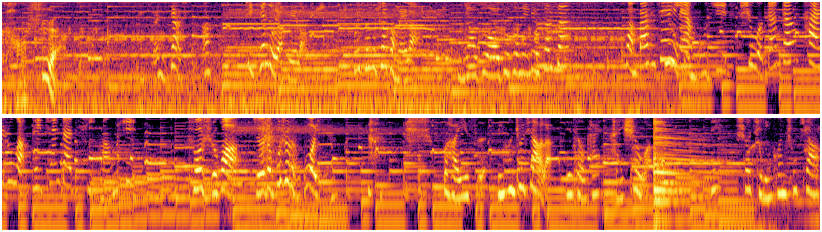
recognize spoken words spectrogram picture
考试？啊赶紧下去啊！这天都要黑了，回程的车可没了。你要坐就坐那六三三，换八十七这两部剧是我刚刚踏入网配圈的启蒙剧。说实话，觉得不是很过瘾。不好意思，灵魂出窍了，别走开，还是我。哎，说起灵魂出窍，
